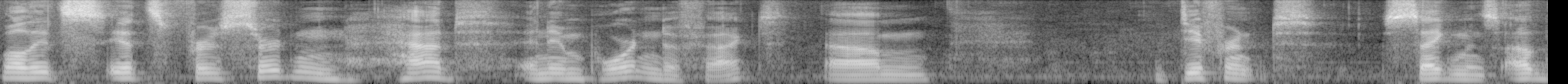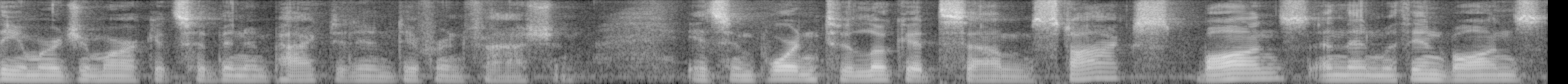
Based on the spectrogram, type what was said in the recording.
Well, it's, it's for certain had an important effect. Um, different segments of the emerging markets have been impacted in different fashion. It's important to look at um, stocks, bonds, and then within bonds,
